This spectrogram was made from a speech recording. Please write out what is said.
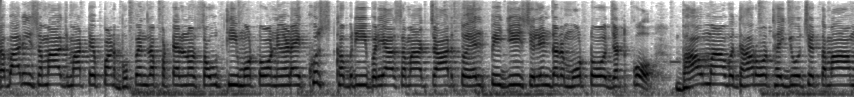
રબારી સમાજ માટે પણ ભૂપેન્દ્ર પટેલનો સૌથી મોટો નિર્ણય ખુશખબરી ભર્યા સમાચાર. તો એલપીજી સિલિન્ડર મોટો ઝટકો. ભાવમાં વધારો થઈ ગયો છે તમામ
